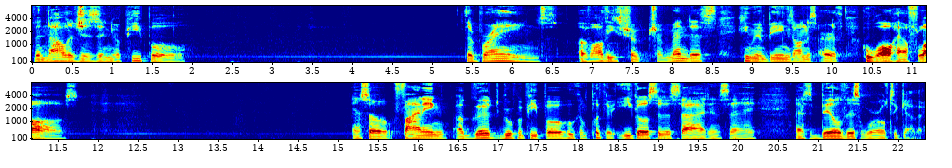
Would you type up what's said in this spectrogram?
The knowledge is in your people, the brains of all these tre- tremendous human beings on this earth who all have flaws. And so finding a good group of people who can put their egos to the side and say, let's build this world together.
